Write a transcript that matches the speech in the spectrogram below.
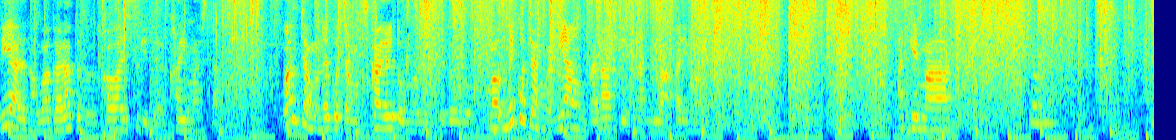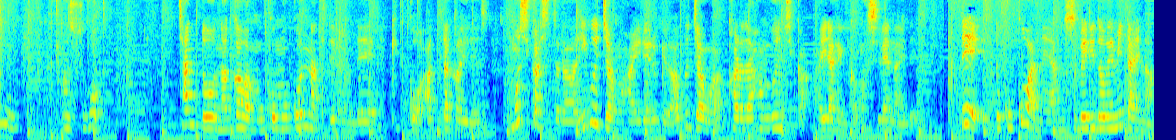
リアルな和柄とかが可愛すぎて買いました。ワンちゃんも猫ちゃんも使えると思うんですけど、まあ、猫ちゃんが似合うんかなっていう感じはあります。開けます。あすごいちゃんと中はモコモコになってるので結構あったかいです。もしかしたらイブちゃんは入れるけどアプちゃんは体半分しか入らへんかもしれないです。で、えっと、ここはねあの滑り止めみたいな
